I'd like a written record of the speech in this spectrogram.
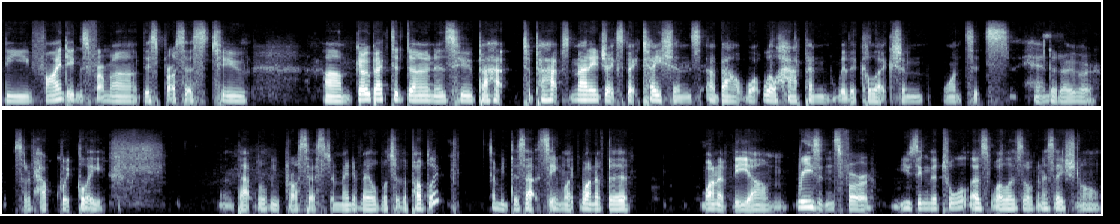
the findings from uh, this process to um, go back to donors who perhaps to perhaps manage expectations about what will happen with a collection once it's handed over, sort of how quickly that will be processed and made available to the public? I mean, does that seem like one of the one of the um, reasons for using the tool as well as organizational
